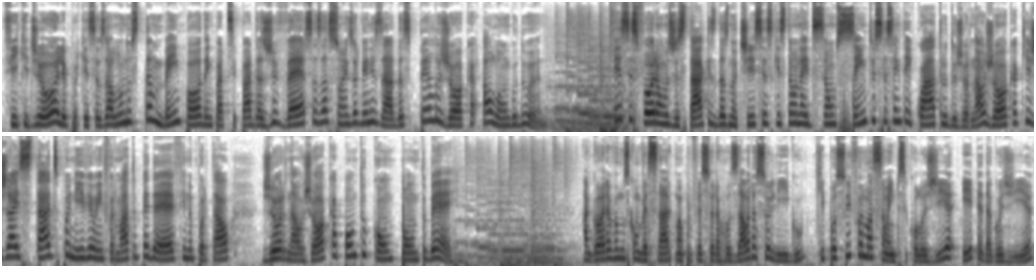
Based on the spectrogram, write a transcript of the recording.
Fique de olho, porque seus alunos também podem participar das diversas ações organizadas pelo Joca ao longo do ano. Esses foram os destaques das notícias que estão na edição 164 do Jornal Joca, que já está disponível em formato PDF no portal jornaljoca.com.br. Agora vamos conversar com a professora Rosaura Soligo, que possui formação em psicologia e pedagogia,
